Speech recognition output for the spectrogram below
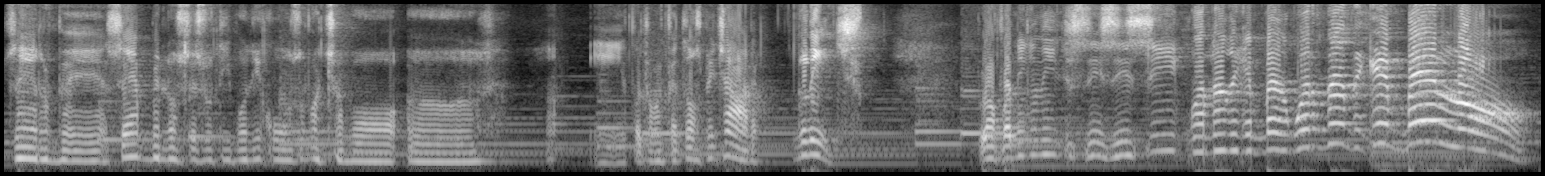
serve sempre lo stesso tipo di coso facciamo uh, facciamo effetto speciale. Glitch. Proviamo a fare glitch sì sì sì. Guardate che bello guardate che bello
